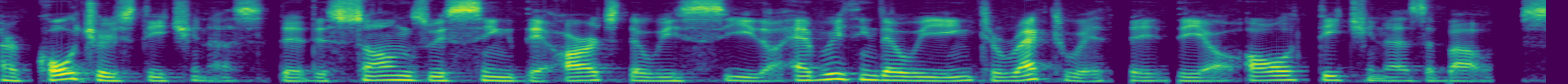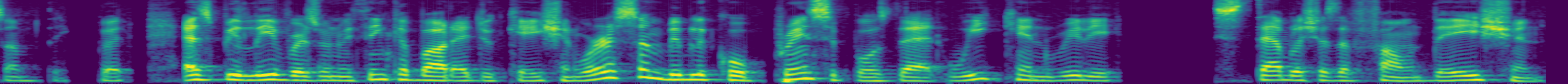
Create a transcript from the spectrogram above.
our culture is teaching us. The the songs we sing, the arts that we see, the, everything that we interact with, they, they are all teaching us about something. But as believers, when we think about education, what are some biblical principles that we can really establish as a foundation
